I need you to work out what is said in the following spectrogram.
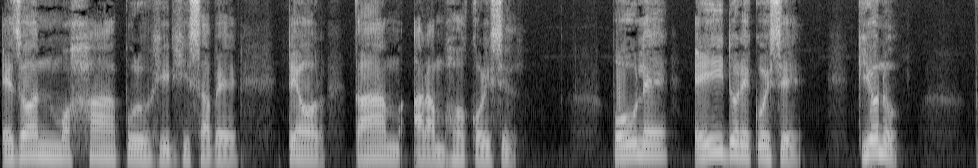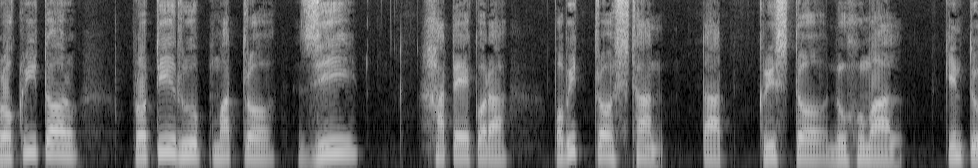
এজন মহাপুৰোহিত হিচাপে তেওঁৰ কাম আৰম্ভ কৰিছিল। পৌলে এইদৰে কৈছে কিয়নো প্ৰকৃতৰ প্ৰতিৰূপ মাত্ৰ যি হাতে কৰা পবিত্ৰ স্থান তাত কৃষ্ট নোসোমাল। কিন্তু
